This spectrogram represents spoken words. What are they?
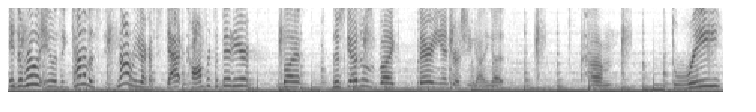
it's a really it was a kind of a it's not really like a stat conference a bit here but their schedule is like very interesting. You got, you got um three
